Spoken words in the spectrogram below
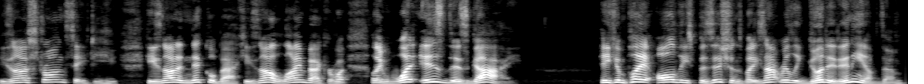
He's not a strong safety. He, he's not a nickelback. He's not a linebacker. What like what is this guy? He can play all these positions, but he's not really good at any of them.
